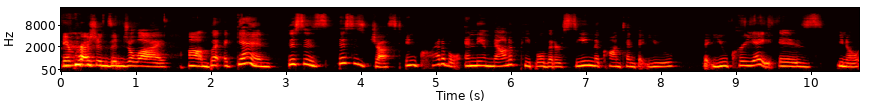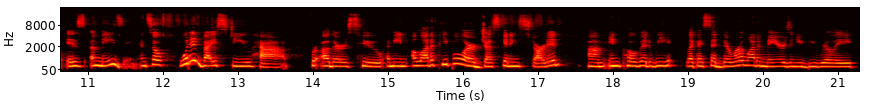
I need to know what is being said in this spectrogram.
impressions in July. Um, but again, this is, this is just incredible. And the amount of people that are seeing the content that you, that you create is, you know, is amazing. And so what advice do you have for others who, I mean, a lot of people are just getting started. Um, in COVID, we, like I said, there were a lot of mayors and you'd be really,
